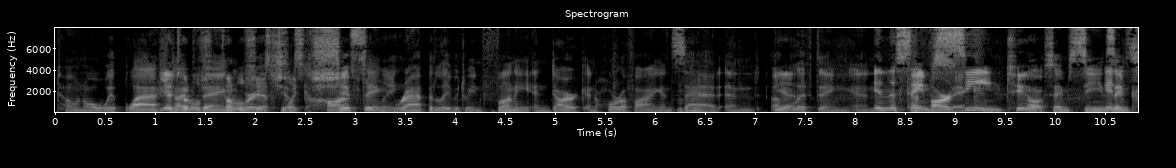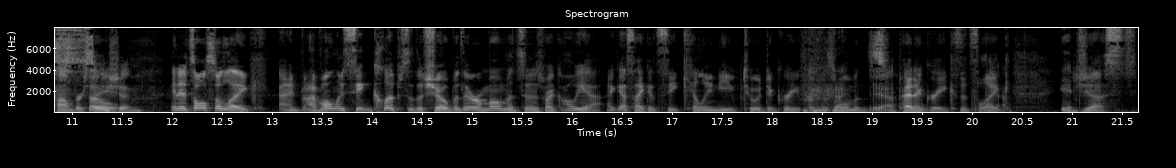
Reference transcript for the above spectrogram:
tonal whiplash Yeah, type tonal- thing, tonal where shifts, it's just constantly. shifting rapidly between funny and dark and horrifying and mm-hmm. sad and Yeah. uplifting and in the same cathartic. scene too. Oh, same scene, And same it's so- conversation. And it's also like I've only seen clips of the show, but there are moments and it's like, oh yeah, I guess I could see killing Eve to a degree from this woman's Yeah. pedigree because it's like it just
